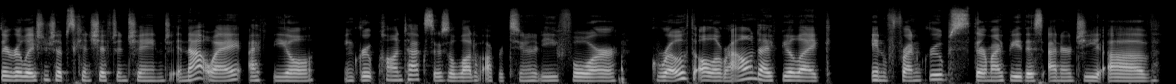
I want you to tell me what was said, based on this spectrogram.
The relationships can shift and change in that way. I feel in group context, there's a lot of opportunity for growth all around. I feel like in friend groups, there might be this energy of,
